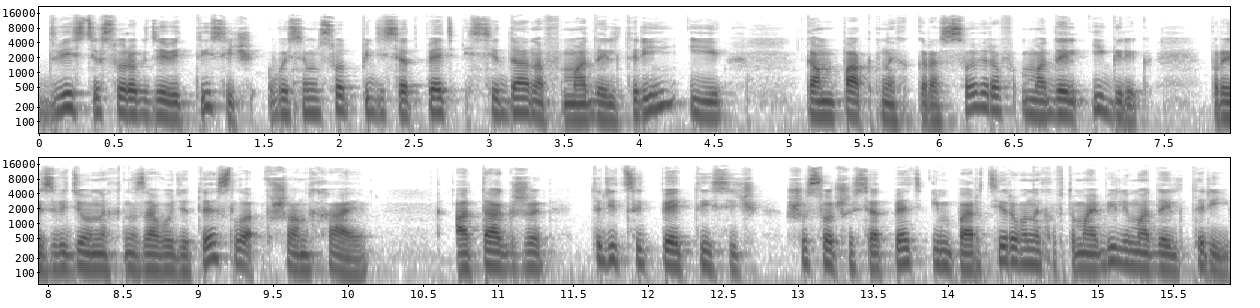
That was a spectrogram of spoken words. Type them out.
249 855 седанов модель 3 и компактных кроссоверов модель Y, произведенных на заводе Tesla в Шанхае, а также 35 665 импортированных автомобилей модель 3.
